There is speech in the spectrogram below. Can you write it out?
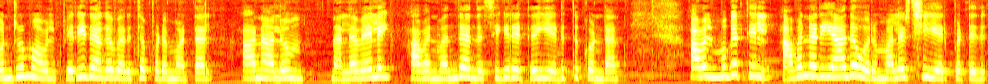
ஒன்றும் அவள் பெரிதாக வருத்தப்பட மாட்டாள். ஆனாலும் நல்ல வேளை அவன் வந்து அந்த சிகரெட்டை எடுத்துக்கொண்டான். அவள் முகத்தில் அவனறியாத ஒரு மலர்ச்சி ஏற்பட்டது.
